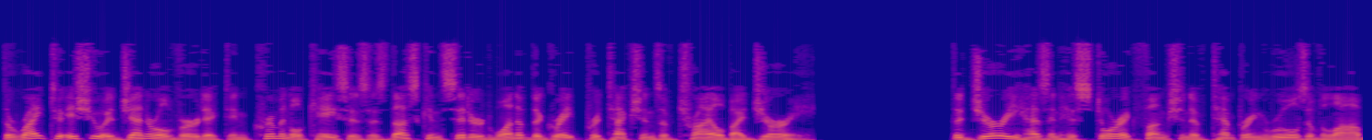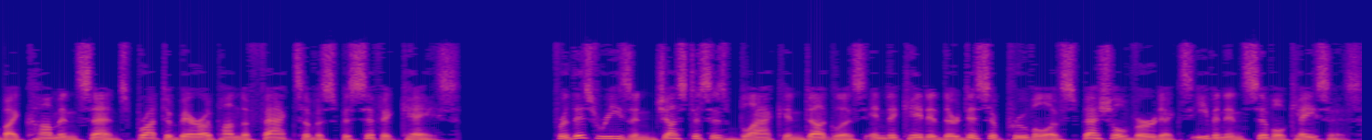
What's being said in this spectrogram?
The right to issue a general verdict in criminal cases is thus considered one of the great protections of trial by jury. The jury has an historic function of tempering rules of law by common sense brought to bear upon the facts of a specific case. For this reason Justices Black and Douglas indicated their disapproval of special verdicts even in civil cases.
